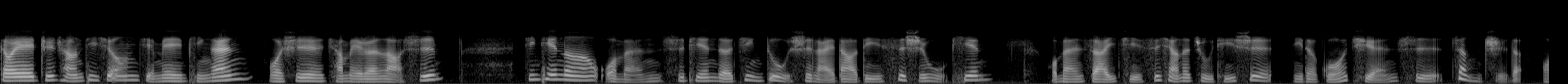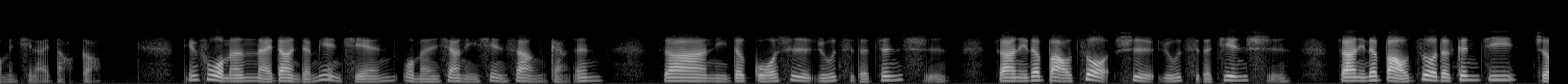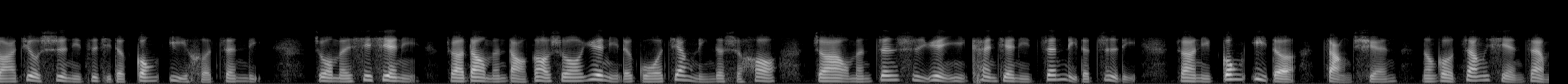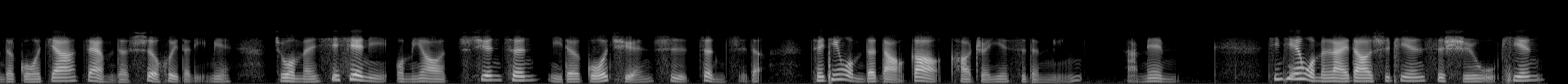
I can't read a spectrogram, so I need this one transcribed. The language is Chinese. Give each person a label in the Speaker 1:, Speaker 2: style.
Speaker 1: 各位职场弟兄姐妹平安，我是乔美伦老师。今天呢，我们诗篇的进度是来到第四十五篇。我们所要一起思想的主题是：你的国权是正直的。我们一起来祷告，天父，我们来到你的面前，我们向你献上感恩。是吧？你的国是如此的真实，是吧？你的宝座是如此的坚实，主啊？你的宝座的根基，主要就是你自己的公义和真理。主，我们谢谢你。主要当我们祷告说愿你的国降临的时候，主要我们真是愿意看见你真理的治理，主啊你公义的掌权能够彰显在我们的国家，在我们的社会的里面。主我们谢谢你，我们要宣称你的国权是正直的。垂听我们的祷告，靠着耶稣的名，阿门。今天我们来到诗篇四十五篇，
